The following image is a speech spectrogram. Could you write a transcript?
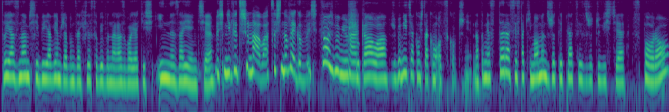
to ja znam siebie, ja wiem, że ja bym za chwilę sobie wynalazła jakieś inne zajęcie. Byś nie wytrzymała, coś nowego byś. Coś bym już Tak. szukała, żeby mieć jakąś taką odskocznię. Natomiast teraz jest taki moment, że tej pracy jest rzeczywiście sporo,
